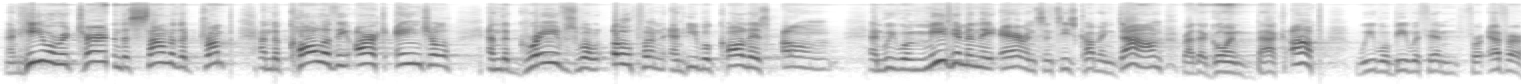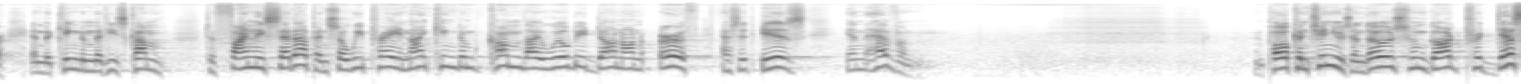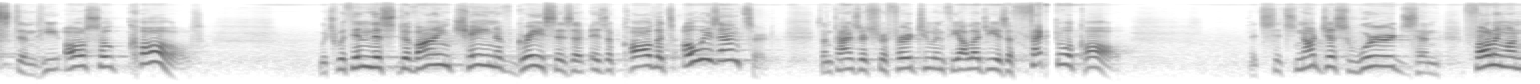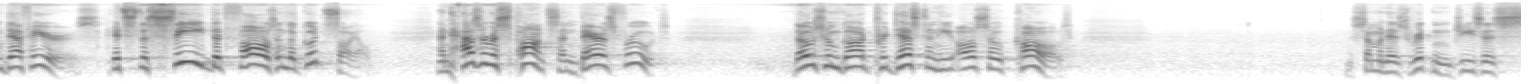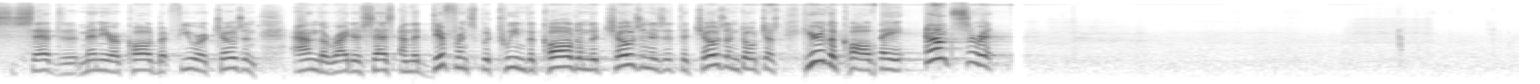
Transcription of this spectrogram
And he will return in the sound of the trump and the call of the archangel, and the graves will open, and he will call his own and we will meet him in the air. And since he's coming down, rather going back up, we will be with him forever in the kingdom that he's come to finally set up. And so we pray, Thy kingdom come, Thy will be done on earth as it is in heaven. And Paul continues, and those whom God predestined, he also called, which within this divine chain of grace is a, is a call that's always answered. Sometimes it's referred to in theology as effectual call. It's, it's not just words and falling on deaf ears. It's the seed that falls in the good soil and has a response and bears fruit. Those whom God predestined, He also called. Someone has written, Jesus said, Many are called, but few are chosen. And the writer says, And the difference between the called and the chosen is that the chosen don't just hear the call, they answer it.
